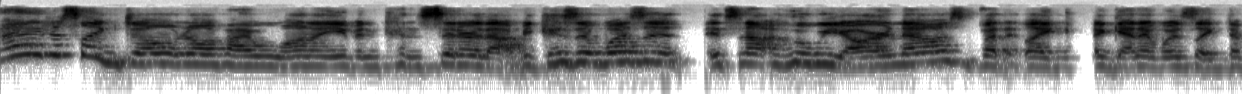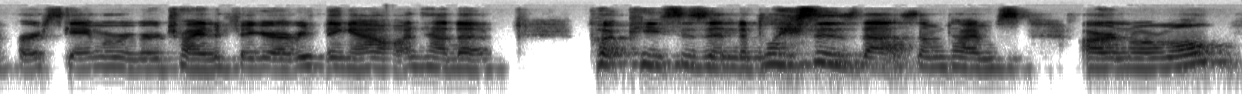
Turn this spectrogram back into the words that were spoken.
I just like don't know if I want to even consider that because it wasn't, it's not who we are now. But like, again, it was like the first game where we were trying to figure everything out and how to put pieces into places that sometimes are normal.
